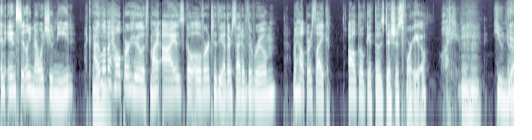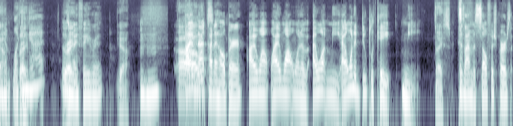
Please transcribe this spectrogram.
and instantly know what you need. Like, I Mm-hmm. love a helper who, if my eyes go over to the other side of the room, my helper's like, I'll go get those dishes for you. What do you mean? You know Mm-hmm. Yeah, what I'm looking at? Those Right. are my favorite. Yeah. hmm Uh, I'm that kind of helper. I want, I want one of, I want me. I want to duplicate me Nice. because I'm a selfish person.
